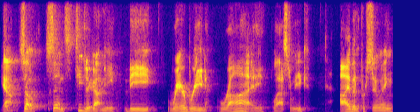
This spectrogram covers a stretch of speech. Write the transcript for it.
Yeah. So since TJ got me the rare breed rye last week, I've been pursuing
